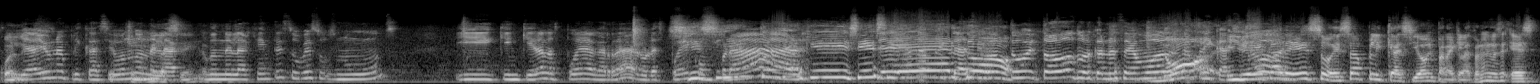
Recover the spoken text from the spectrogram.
¿Cuál ya es? hay una aplicación Yo donde la sé, donde la gente sube sus nudes y quien quiera las puede agarrar o las puede Sí es comprar. cierto, sí es Sí, aplicación, cierto. tú- todos lo conocemos. No, aplicación. y deja de eso, esa aplicación, para que las personas es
